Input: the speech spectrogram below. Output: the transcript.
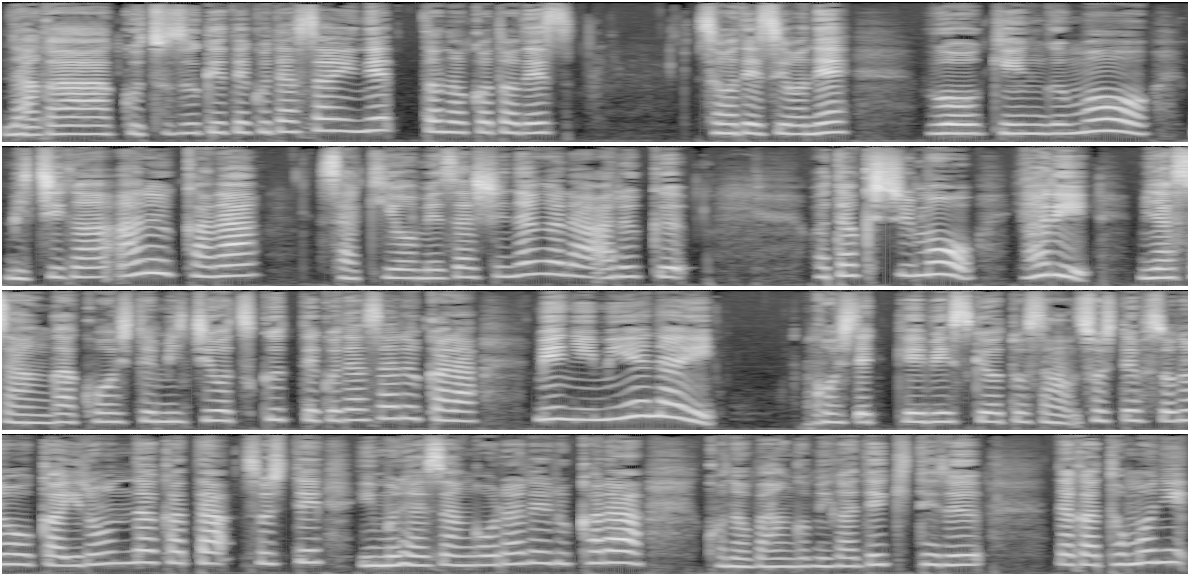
長く続けてくださいね、とのことです。そうですよね。ウォーキングも道があるから先を目指しながら歩く。私もやはり皆さんがこうして道を作ってくださるから目に見えないこうして KBS 京都さん、そしてその他いろんな方、そして井村屋さんがおられるから、この番組ができてる。だから共に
